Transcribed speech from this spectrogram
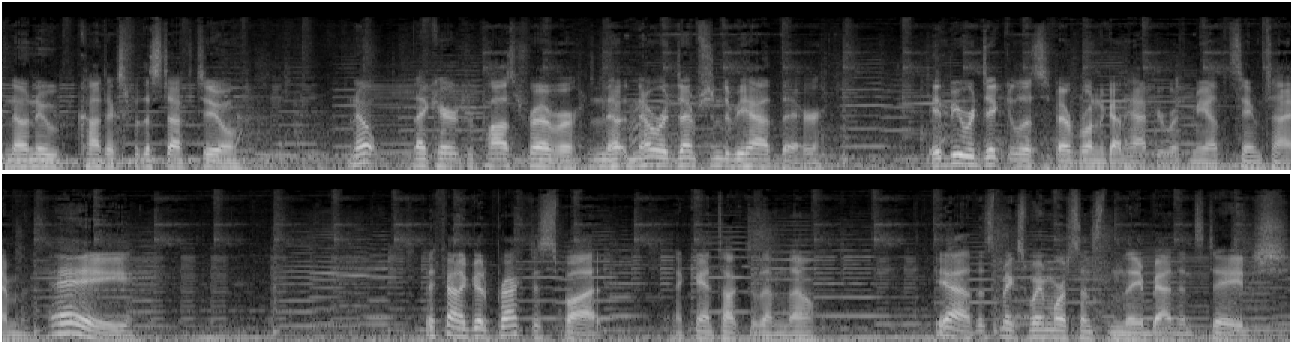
No new context for the stuff, too. Nope, that character paused forever. No, no redemption to be had there. It'd be ridiculous if everyone got happier with me at the same time. Hey! They found a good practice spot. I can't talk to them, though. Yeah, this makes way more sense than the abandoned stage.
